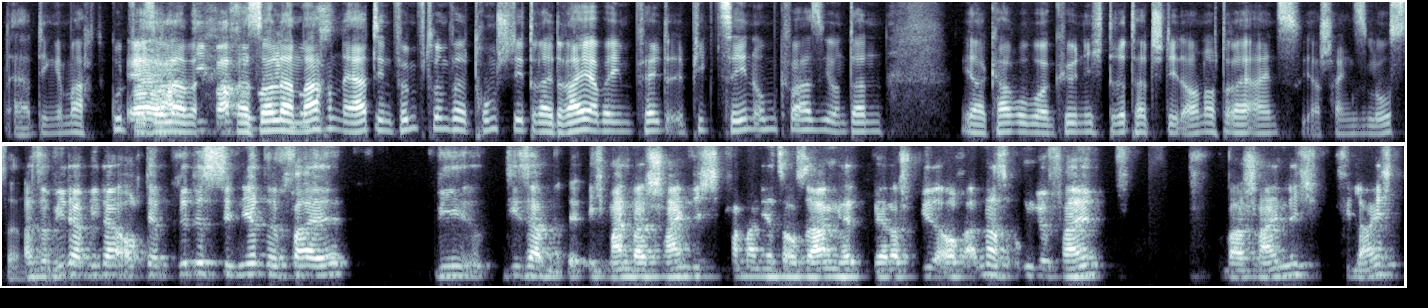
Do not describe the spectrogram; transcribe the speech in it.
er hat ihn gemacht. Gut, was soll er, was soll er machen? Er hat den 5-Trümpfer, drum steht 3-3, aber ihm fällt Pik 10 um quasi und dann, ja, Karo, wo er König dritt hat, steht auch noch 3-1. Ja, chancenlos dann. Also wieder, wieder auch der prädestinierte Fall, wie dieser, ich meine, wahrscheinlich kann man jetzt auch sagen, wäre das Spiel auch anders umgefallen. Wahrscheinlich, vielleicht.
